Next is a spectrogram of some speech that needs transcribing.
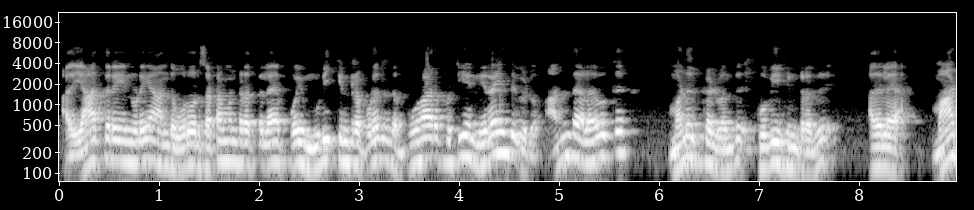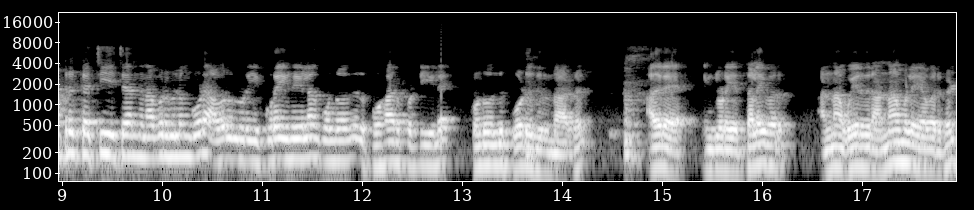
அது யாத்திரையினுடைய அந்த ஒரு ஒரு சட்டமன்றத்துல போய் முடிக்கின்ற பொழுது இந்த புகார் பெட்டியை நிறைந்து விடும். அந்த அளவுக்கு மனுக்கள் வந்து குவிகின்றது. அதுல மாற்றுக் கட்சியை சேர்ந்த நபர்களும் கூட அவர்களுடைய குறைகளை எல்லாம் கொண்டு வந்து புகார் பட்டியல கொண்டு வந்து போடுகின்றார்கள் அதுல எங்களுடைய தலைவர் அண்ணா உயர்திரு அண்ணாமலை அவர்கள்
